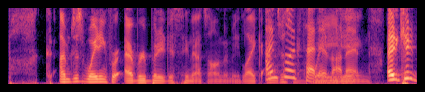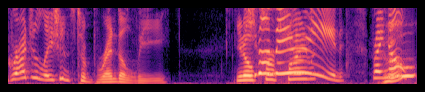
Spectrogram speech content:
Fuck. I'm just waiting for everybody to sing that song to me. Like I'm, I'm so just excited about it. waiting. And congratulations to Brenda Lee. You know, She got for married. Right? Who? No.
